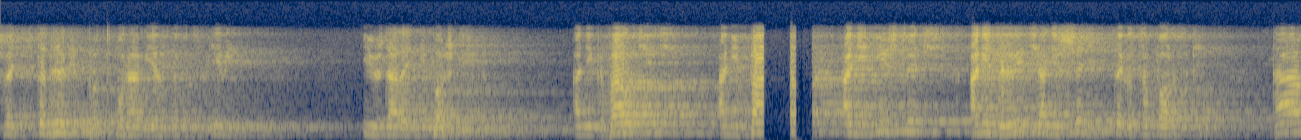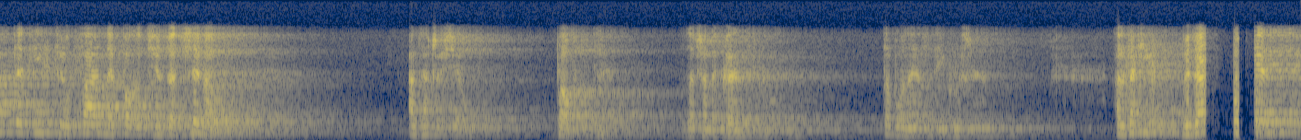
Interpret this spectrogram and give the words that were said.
Szwedzi stanęli pod murami jasnowieckimi i już dalej nie poszli ani gwałcić, ani palić, ani niszczyć, ani drwić, ani szydzić z tego co polskie. Tamten ich triumfalny pochód się zatrzymał, a zaczął się powrót, oznaczony klęską. To było na Jasnej Górze. Ale takich wydarzeń więcej.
